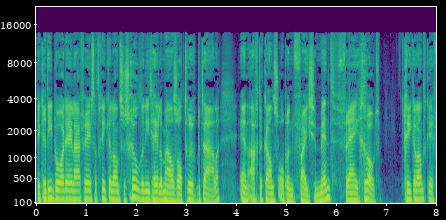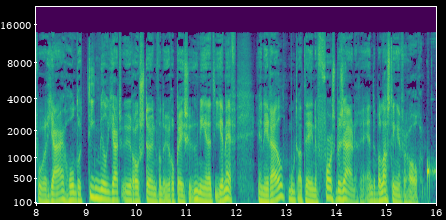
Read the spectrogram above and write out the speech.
De kredietbeoordelaar vreest dat Griekenland zijn schulden niet helemaal zal terugbetalen... en acht de kans op een faillissement vrij groot. Griekenland kreeg vorig jaar 110 miljard euro steun van de Europese Unie en het IMF. En in ruil moet Athene fors bezuinigen en de belastingen verhogen.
